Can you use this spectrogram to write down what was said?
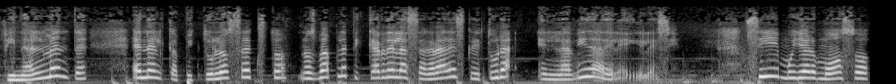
Finalmente, en el capítulo sexto nos va a platicar de la Sagrada Escritura en la vida de la iglesia. Sí, muy hermoso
